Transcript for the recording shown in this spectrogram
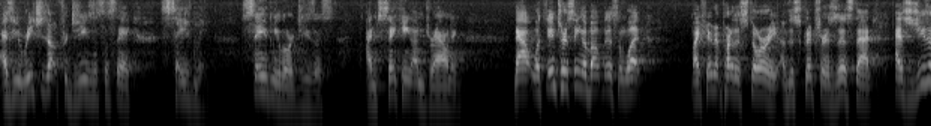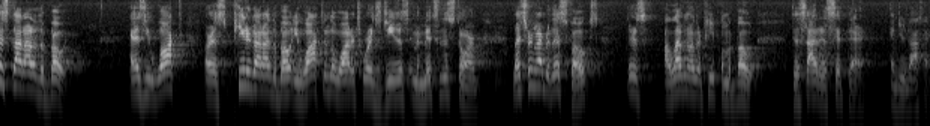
as he reaches out for Jesus to say, Save me. Save me, Lord Jesus. I'm sinking, I'm drowning. Now, what's interesting about this and what my favorite part of the story of the scripture is this that as Jesus got out of the boat, and as he walked, or as Peter got out of the boat, and he walked in the water towards Jesus in the midst of the storm. Let's remember this, folks. There's 11 other people in the boat decided to sit there and do nothing.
